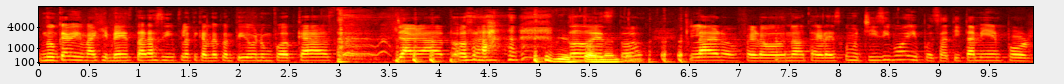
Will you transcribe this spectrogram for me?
nunca me imaginé estar así platicando contigo en un podcast. Ya, o sea, todo esto. Claro, pero no, te agradezco muchísimo y pues a ti también por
